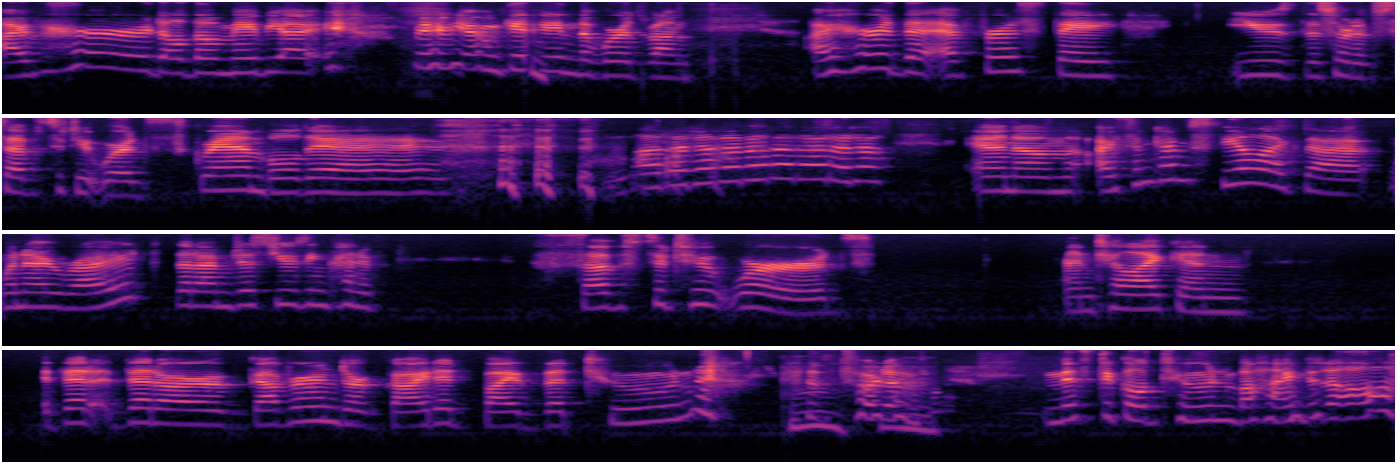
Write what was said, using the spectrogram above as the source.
I've heard, although maybe I maybe I'm getting the words wrong. I heard that at first they used the sort of substitute word scrambled eggs, and um, I sometimes feel like that when I write that I'm just using kind of substitute words until I can that that are governed or guided by the tune, mm-hmm. sort of mm-hmm. mystical tune behind it all,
